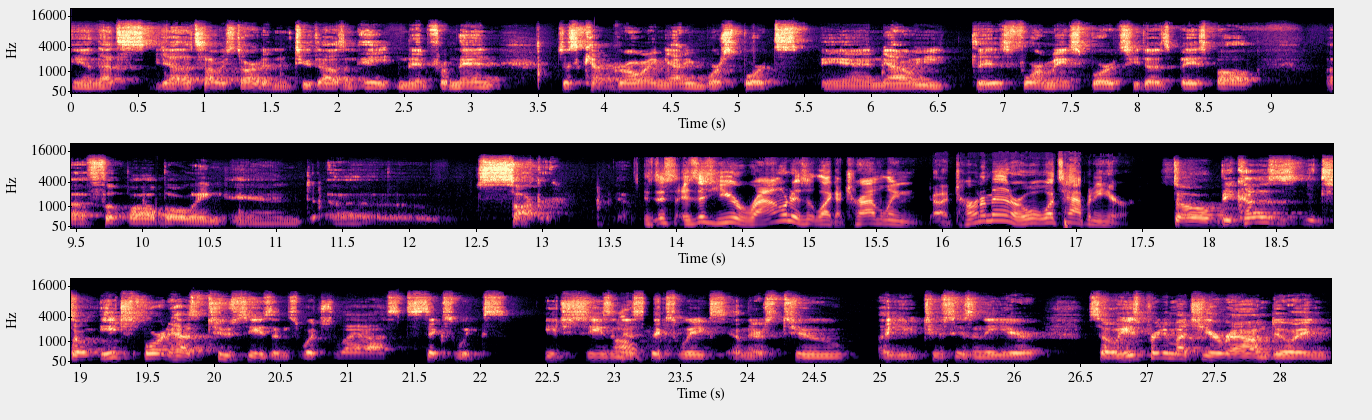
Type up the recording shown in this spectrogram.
and that's yeah, that's how we started in 2008, and then from then just kept growing, adding more sports, and now he his four main sports. He does baseball, uh, football, bowling, and uh, soccer. Is this is this year round? Is it like a traveling uh, tournament or what's happening here? So because so each sport has two seasons, which last six weeks. Each season is Oh. six weeks, and there's two a two seasons a year. So he's pretty much year round doing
